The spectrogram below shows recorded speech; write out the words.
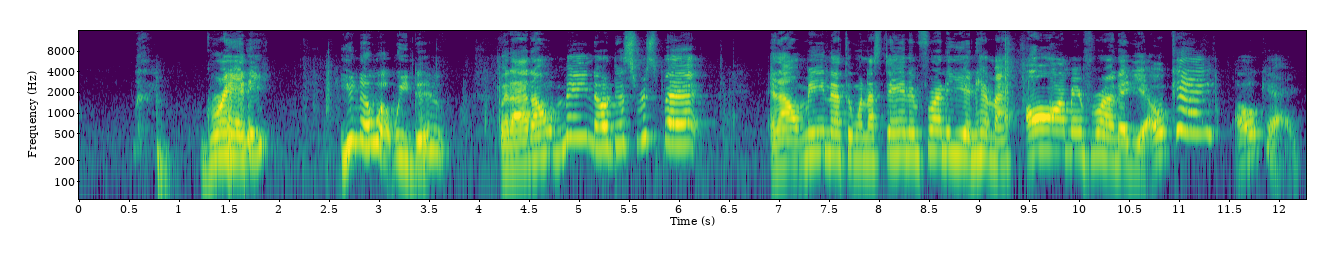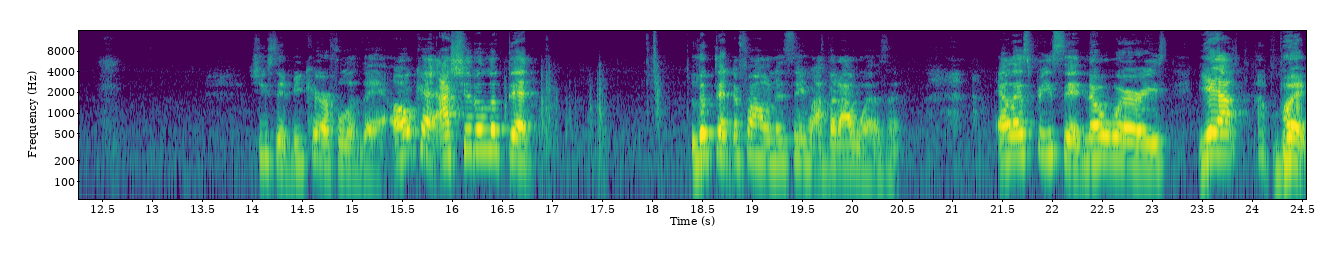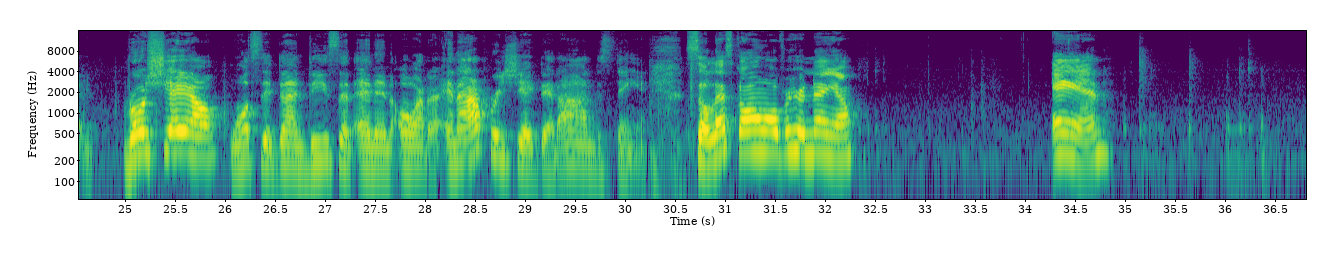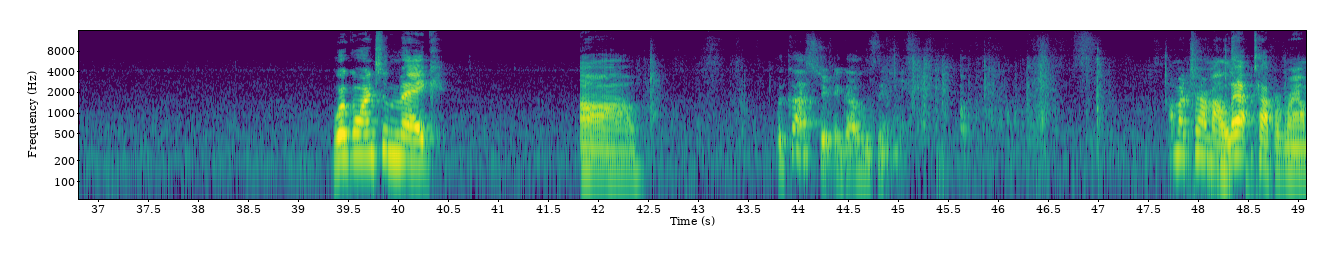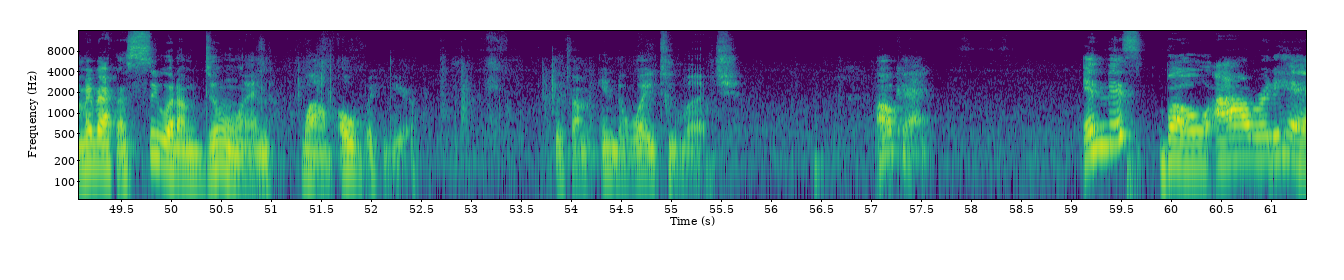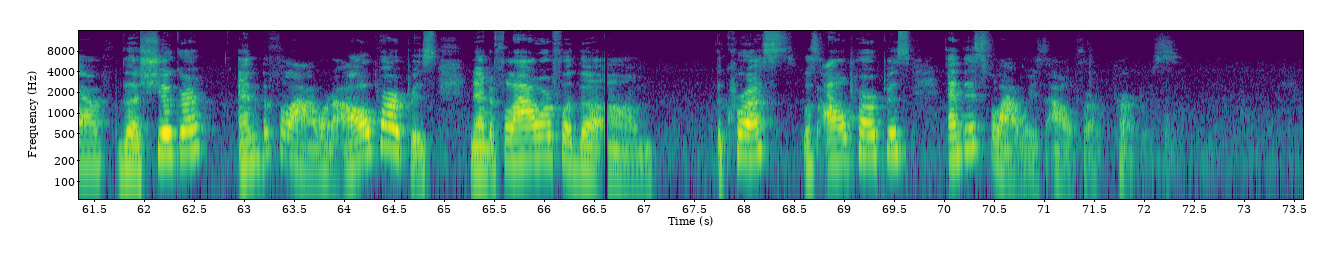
granny. You know what we do. But I don't mean no disrespect. And I don't mean nothing when I stand in front of you and have my arm in front of you, okay? Okay. She said, be careful of that. Okay, I should have looked at looked at the phone and seen why, but I wasn't. LSP said, no worries. Yeah, but Rochelle wants it done decent and in order. And I appreciate that. I understand. So let's go on over here now. And we're going to make uh, the custard that goes in it. I'm going to turn my laptop around. Maybe I can see what I'm doing while I'm over here. If I'm in the way too much. Okay. In this bowl, I already have the sugar and the flour, the all-purpose. Now the flour for the um the crust was all-purpose, and this flour is all-purpose.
